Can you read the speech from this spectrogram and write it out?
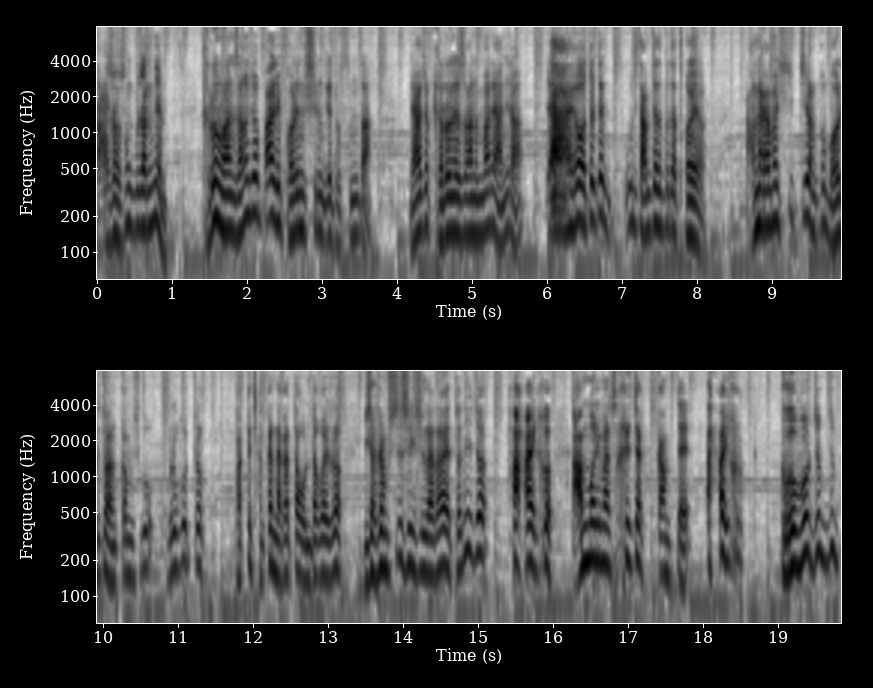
아 저 송 부장님 그런 환상은 저 빨리 버리시는 게 좋습니다. 내가 저 결혼해서 하는 말이 아니라 야 이거 어떨 땐 우리 남자들보다 더해요. 안 나가면 씻지 않고 머리도 안 감시고 그리고 저 밖에 잠깐 나갔다 온다고 해서 이자 좀 씻으실라나 했더니 저 하하 이거 앞머리만 살짝 감대 아이고 그거 뭐좀 좀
